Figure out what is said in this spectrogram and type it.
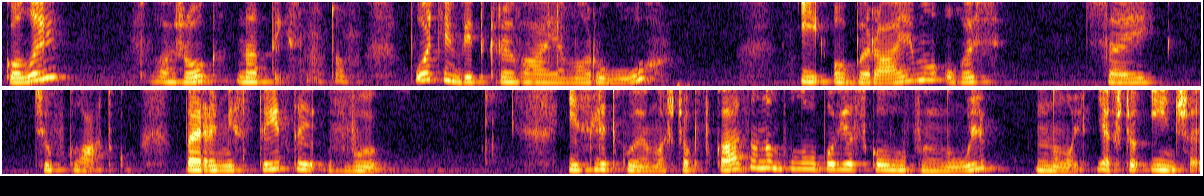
коли флажок натиснуто. Потім відкриваємо рух і обираємо ось цей, цю вкладку Перемістити в. І слідкуємо, щоб вказано було обов'язково в 0. 0. Якщо інше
